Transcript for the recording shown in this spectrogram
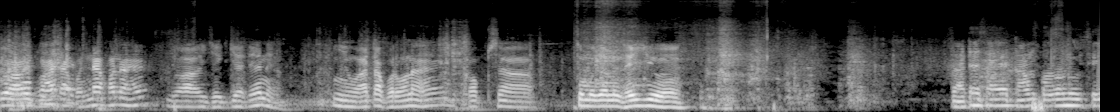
જો આવી વાટા ભરી નાખવાના હે. જો આવી જગ્યા છે ને અહીંયા વાટા ભરવાના હે. કપસા તો મજાનું થઈ ગયું હે. સાઠે સાઠે કામ કરવાનું છે.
